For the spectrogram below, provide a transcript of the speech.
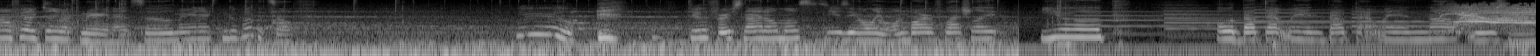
I don't feel like dealing with the marionette, so the marionette can go fuck itself. Woo! Through the first night almost, using only one bar of flashlight. Yup. All about that win, about that win, not losing.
